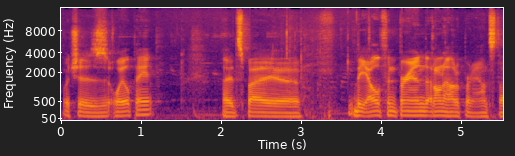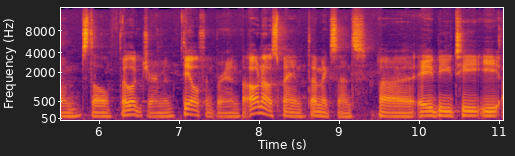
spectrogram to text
which is oil paint. It's by uh, the Elephant brand. I don't know how to pronounce them still. They look German. The Elephant brand. Oh no, Spain. That makes sense. Uh, A-B-T-E-I-L-U-N-G.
